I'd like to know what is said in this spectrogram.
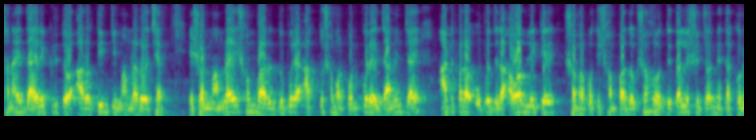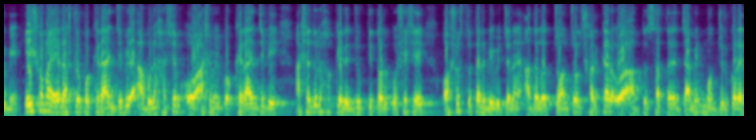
থানায় দায়েরকৃত আরও তিনটি মামলা রয়েছে। এসব মামলায় সোমবার দুপুরে আত্মসমর্পণ করে জামিন চায় আটপাড়া উপজেলা আওয়ামী লীগের সভাপতি সম্পাদক সহ তেতাল্লিশ জন নেতাকর্মী। এই সময়ে রাষ্ট্রপক্ষের আইনজীবী আবুল হাশেম ও আসামি পক্ষের আইনজীবী আসাদুল হকের যুক্তিতর্ক শেষে অসুস্থতার বিবেচনায় আদালত চঞ্চল সরকার ও আব্দুল সাত্তারের জামিন মঞ্জুর করেন।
